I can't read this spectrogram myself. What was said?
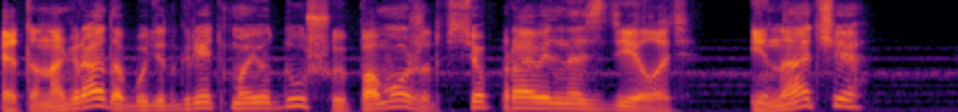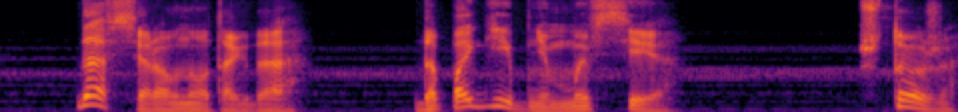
Эта награда будет греть мою душу и поможет все правильно сделать. Иначе... Да все равно тогда. Да погибнем мы все. Что же,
